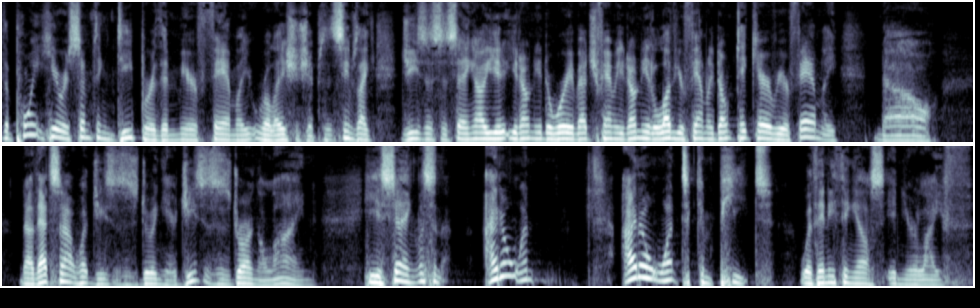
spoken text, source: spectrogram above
the point here is something deeper than mere family relationships. It seems like Jesus is saying, oh, you, you don't need to worry about your family. You don't need to love your family. Don't take care of your family. No, No, that's not what Jesus is doing here. Jesus is drawing a line. He is saying, listen, I don't want I don't want to compete with anything else in your life.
